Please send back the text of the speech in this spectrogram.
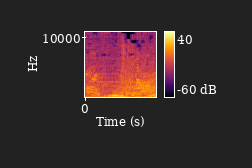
Uh, yeah!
